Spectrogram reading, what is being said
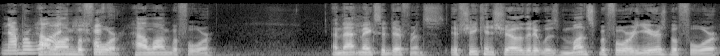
Number one. How long before? How long before? And that makes a difference. If she can show that it was months before, years before,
